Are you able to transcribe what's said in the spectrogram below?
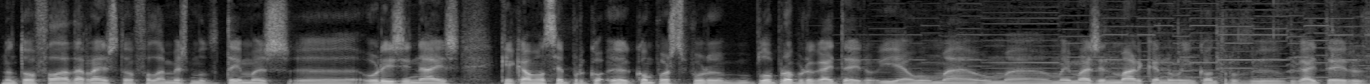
Não estou a falar de arranjos, estou a falar mesmo de temas uh, originais que acabam a ser por, compostos por, pelo próprio gaiteiro. E é uma, uma, uma imagem de marca no encontro de, de gaiteiros.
